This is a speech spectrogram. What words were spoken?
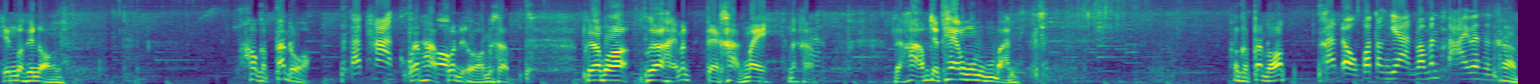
เห็นบ่พี่น้องนี่เฮากับตัดออก ตัดหากตัดหักก้อนออกนะครับ เพื่อบ่เพื่อให้มันแตกหากใหม่นะครับแล้วหากมันจะแทงลงหลุมบานเฮากับตัดออกตัดออกบ่ต้องย่านว่ามันตายว่าซั่นครับ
